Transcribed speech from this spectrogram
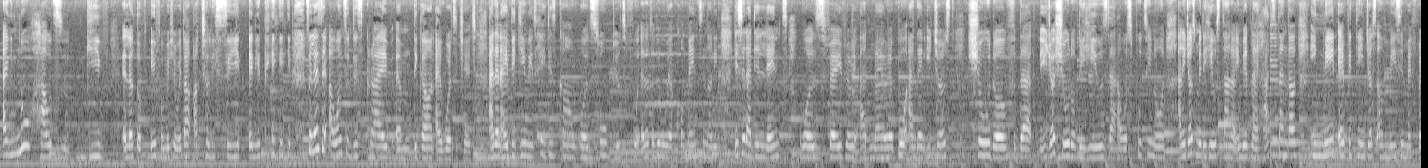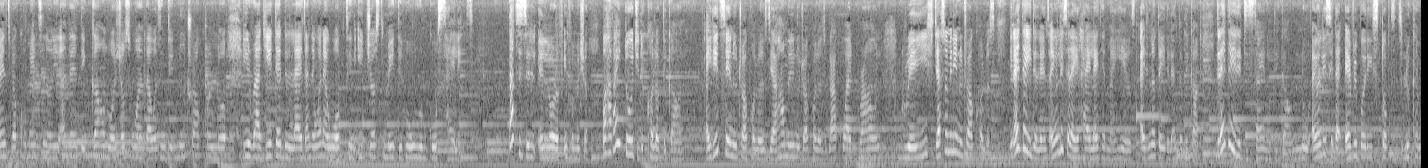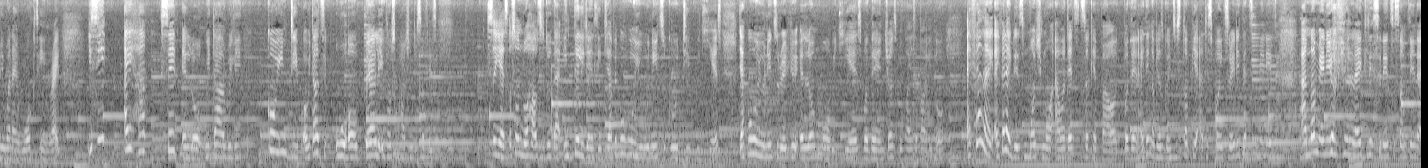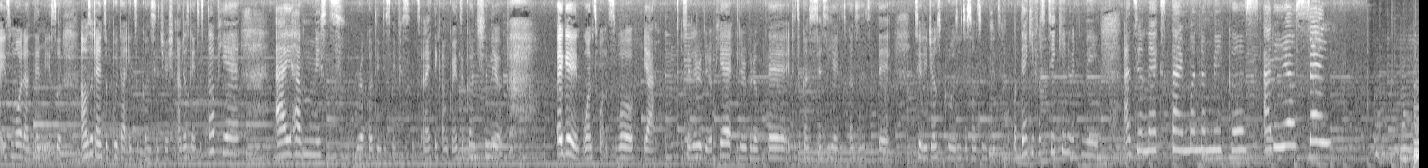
I know how to give a lot of information without actually seeing anything. so let's say I want to describe um, the gown I wore to church, and then I begin with, "Hey, this gown was so beautiful." A lot of people were commenting on it. They said that the length was very, very admirable, and then it just showed off that it just showed off the heels that I was putting on, and it just made the heels stand out. It made my hat stand out. It made everything just amazing. My friends were commenting on it, and then the gown was just one that was in the neutral neutral color irradiated the light and then when i walked in it just made the whole room go silent that is a, a lot of information but have i told you the color of the gown I did say neutral colors. There are how many neutral colors? Black, white, brown, grayish. There are so many neutral colors. Did I tell you the length? I only said I highlighted my heels. I did not tell you the length of the gown. Did I tell you the design of the gown? No. I only said that everybody stopped to look at me when I walked in, right? You see, I have said a lot without really going deep or without it, or barely even scratching the surface. So yes, also know how to do that intelligently. There are people who you will need to go deep with, yes. There are people who you need to review a lot more with, yes. But then just be wise about it all. I feel like I feel like there's much more I wanted to talk about, but then I think I'm just going to stop here at this point. It's already 30 minutes, and not many of you like listening to something that is more than 10 minutes. So I'm also trying to put that into consideration. I'm just going to stop here. I have missed recording these episodes, and I think I'm going to continue again once once. Well, yeah, it's a little bit of here, a little bit of there, it is a little consistency here, it is a little consistency there, till it just grows into something beautiful. But thank you for sticking with me. Until next time, mon amigos, adios. Eh?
